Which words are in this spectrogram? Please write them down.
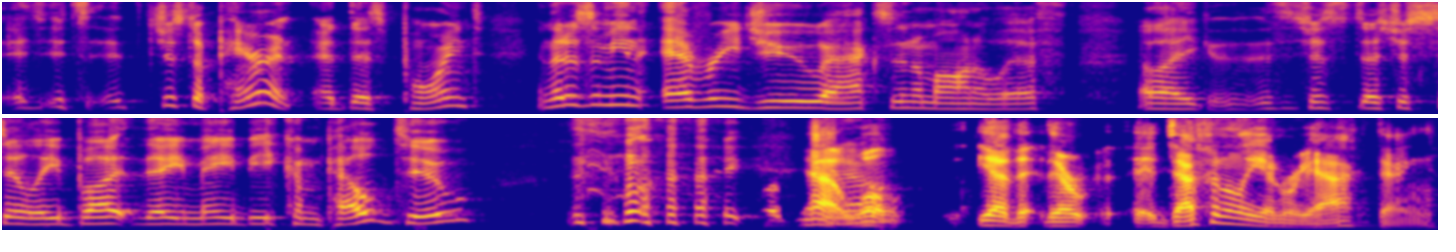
it's, it's it's just apparent at this point, and that doesn't mean every Jew acts in a monolith. Like it's just that's just silly, but they may be compelled to. like, yeah, you know? well, yeah, they're eh, definitely in reacting.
